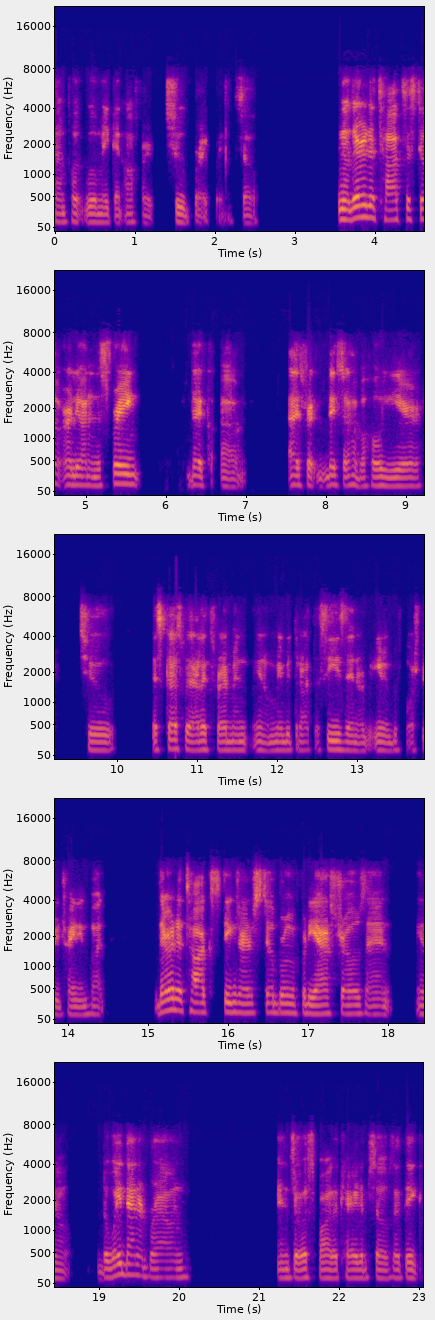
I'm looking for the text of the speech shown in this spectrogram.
some point, we'll make an offer to Bregman. So, you know, they're in the talks. It's still early on in the spring. They um, they still have a whole year to discuss with Alex Bregman, you know, maybe throughout the season or even before spring training. But they're in the talks. Things are still brewing for the Astros. And, you know, the way Daniel Brown and Joe Espada carry themselves, I think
